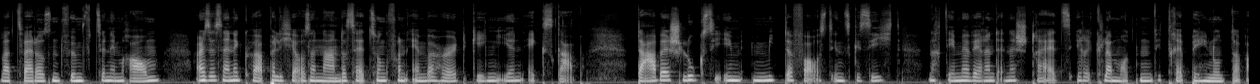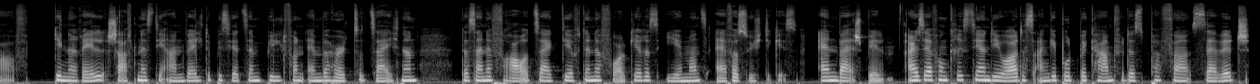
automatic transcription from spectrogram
war 2015 im Raum, als es eine körperliche Auseinandersetzung von Amber Heard gegen ihren Ex gab. Dabei schlug sie ihm mit der Faust ins Gesicht, nachdem er während eines Streits ihre Klamotten die Treppe hinunterwarf. Generell schafften es die Anwälte bis jetzt ein Bild von Amber Heard zu zeichnen, das eine Frau zeigt, die auf den Erfolg ihres Ehemanns eifersüchtig ist. Ein Beispiel. Als er von Christian Dior das Angebot bekam für das Parfum Savage,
